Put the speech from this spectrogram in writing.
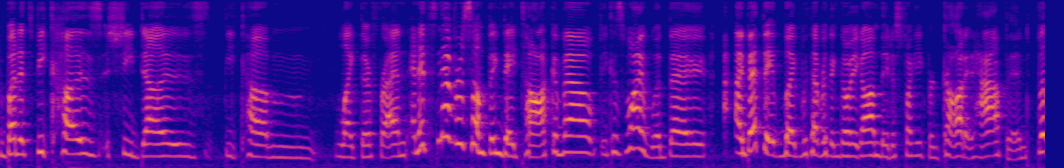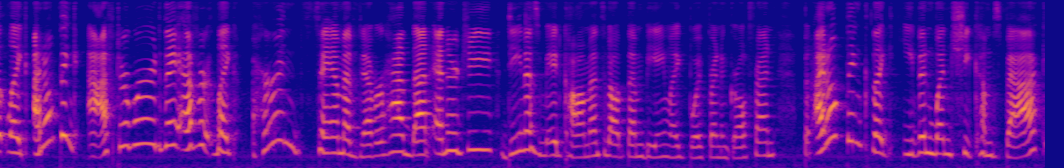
but it's because she does become like their friend and it's never something they talk about because why would they? I bet they like with everything going on they just fucking forgot it happened. But like I don't think afterward they ever like her and Sam have never had that energy. Dina's made comments about them being like boyfriend and girlfriend, but I don't think like even when she comes back,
